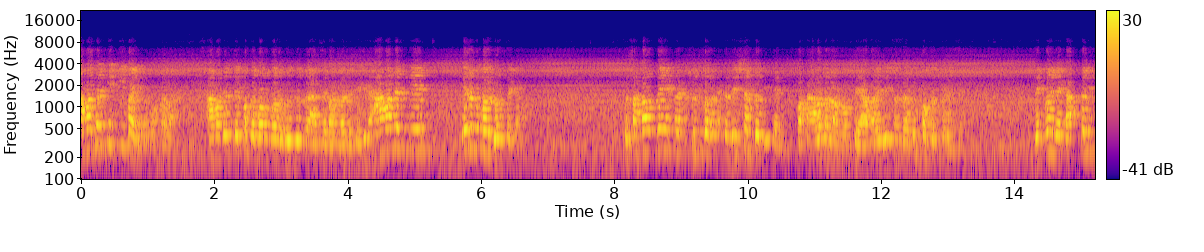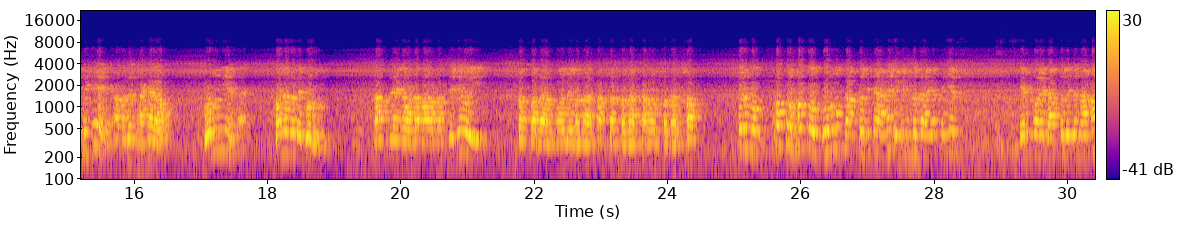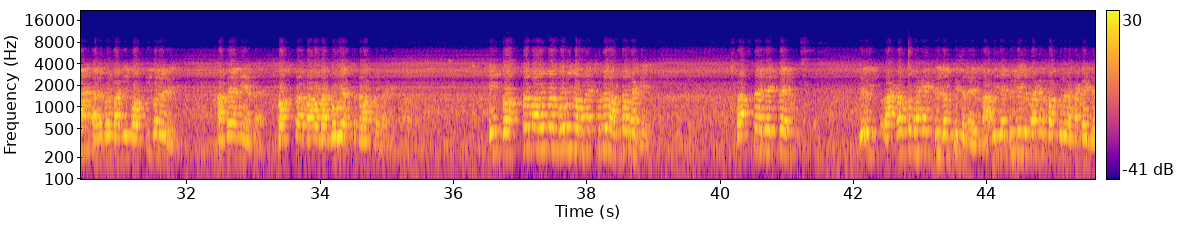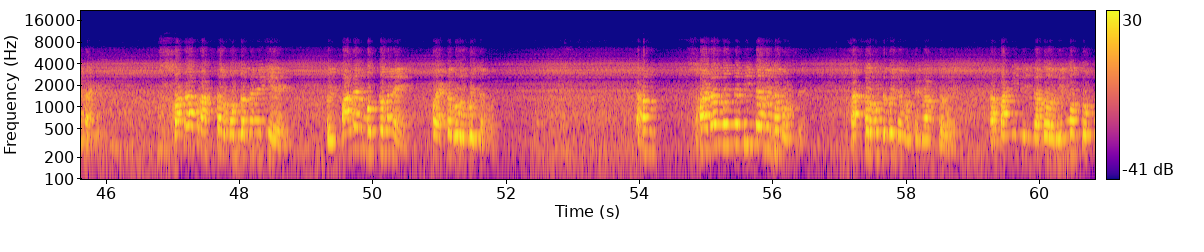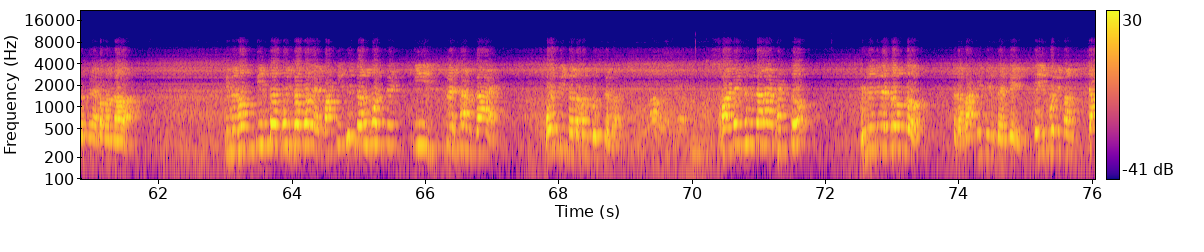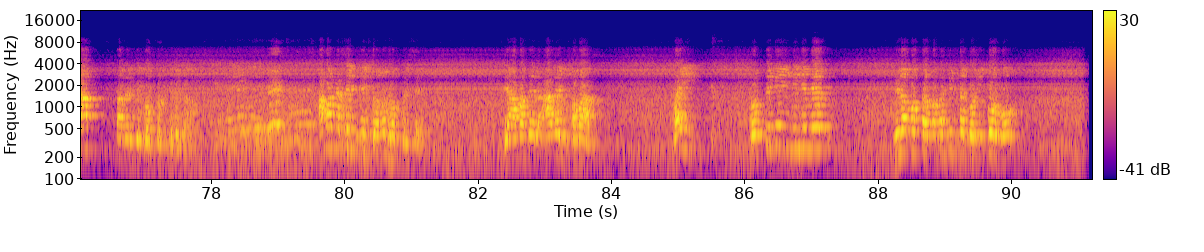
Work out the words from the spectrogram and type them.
আমাদেরকে কি পাইলো? আমাদের যে কত বড় বড় হুজুররা আছে বাংলাদেশে, কিন্তু আমাদেরকে এরকম ভাবে ধরতে কেন? তো একটা সুন্দর একটা দৃষ্টান্ত দিতেন কথা আমার এই দৃষ্টান্ত খুব পছন্দ হয়েছে। দেখবেন যে থেকে আমাদের ঢাকায়ও গরু নিয়ে যায়, দলে দলে গরু। রাত্রে এগারোটা, বারোটার দিকে ওই চকবাজার মৌলে বাজার কাপ্তান বাজার কারণ বাজার, সব এরকম শত শত গরু গাবতলিতে আনে বিভিন্ন জায়গা থেকে এরপরে গাবতলিতে নামায় আর এরপর বাকি ভর্তি করে হাতায় নিয়ে যায়। দশটা, বারোটা গরু একসাথে বান্ধা থাকে। এই দশটা, বারোটা গরু যখন একসাথে বান্ধা থাকে, রাস্তায় দেখবেন যে ওই রাখান্ত থাকে এক দুজন পিছনে। লাফিজা পিছনে থাকে, সবগুলো হাঁকাইতে থাকে। হঠাৎ রাস্তার মধ্যখানে গিয়ে ওই পালের মধ্যখানে কয়েকটা গরু পয়সা পড়ে। এখন ছয়টার মধ্যে তিনটা পয়সা পড়ছে। রাস্তার মধ্যে পয়সা পড়ছে ক্লান্ত হয়ে। আর বাকি তিনটা তো হিম্মত করতেছে এখনও দেওয়া। কিন্তু যখন তিনটা পয়সা পড়ে বাকি তিনটার উপর যে কি প্রেশার যায় ওই তিনটা তখন বুঝতে পারে। যদি দাঁড়ায় থাকতো, ধীরে ধীরে চলতো, তাহলে বাকি এই পরিমাণ চাপ তাদেরকে ভোগ করতে হতো না। আমার কাছে এই জিনিসটা অনুভব হয়েছে যে আমাদের আলেম সমাজ, ভাই, প্রত্যেকেই নিজেদের নিরাপত্তার কথা চিন্তা করি করব।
